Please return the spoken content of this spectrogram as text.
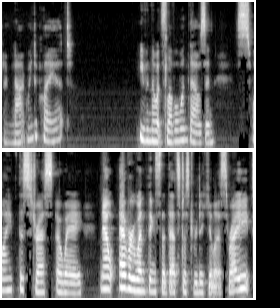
but I'm not going to play it, even though it's level 1000. Swipe the stress away. Now, everyone thinks that that's just ridiculous, right?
